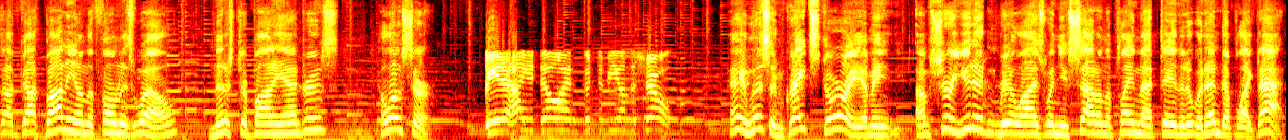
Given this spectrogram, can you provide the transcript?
I've got Bonnie on the phone as well. Minister Bonnie Andrews. Hello, sir. Peter, how you doing? Good to be on the show. Hey, listen, great story. I mean, I'm sure you didn't realize when you sat on the plane that day that it would end up like that.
